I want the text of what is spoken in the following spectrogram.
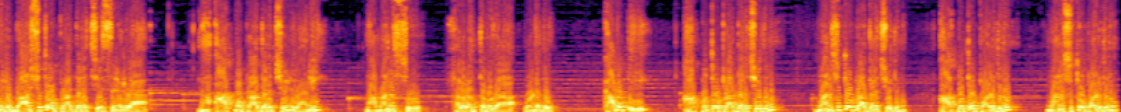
నేను భాషతో ప్రార్థన చేసిన నా ఆత్మ ప్రార్థన చేయను గాని నా మనస్సు ఫలవంతముగా ఉండదు. కాబట్టి ఆత్మతో ప్రార్థన చేదును మనసుతో ప్రార్థన చేదును ఆత్మతో పాడుదును మనసుతో పాడుదును.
